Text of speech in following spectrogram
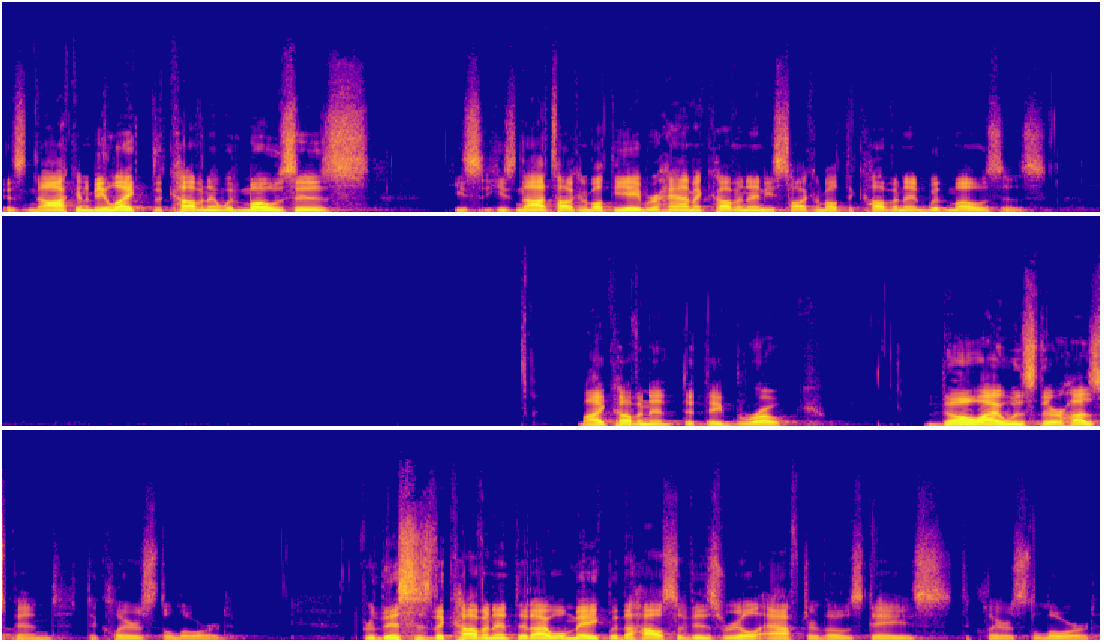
is not going to be like the covenant with Moses He's, he's not talking about the Abrahamic covenant, he's talking about the covenant with Moses. My covenant that they broke, though I was their husband, declares the Lord. For this is the covenant that I will make with the house of Israel after those days, declares the Lord.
